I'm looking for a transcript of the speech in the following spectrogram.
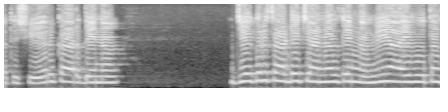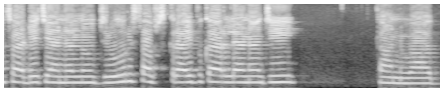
ਅਤੇ ਸ਼ੇਅਰ ਕਰ ਦੇਣਾ। ਜੇਕਰ ਸਾਡੇ ਚੈਨਲ ਤੇ ਨਵੇਂ ਆਏ ਹੋ ਤਾਂ ਸਾਡੇ ਚੈਨਲ ਨੂੰ ਜਰੂਰ ਸਬਸਕ੍ਰਾਈਬ ਕਰ ਲੈਣਾ ਜੀ। ਧੰਨਵਾਦ।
